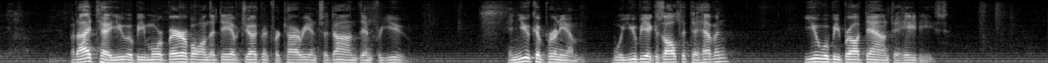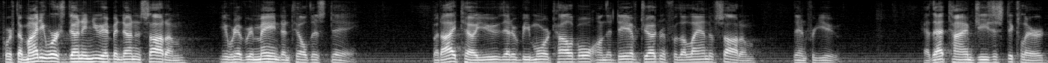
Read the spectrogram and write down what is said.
But I tell you, it will be more bearable on the day of judgment for Tyre and Sidon than for you. And you, Capernaum, will you be exalted to heaven? You will be brought down to Hades. For if the mighty works done in you had been done in Sodom, it would have remained until this day. But I tell you that it would be more tolerable on the day of judgment for the land of Sodom than for you. At that time, Jesus declared,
